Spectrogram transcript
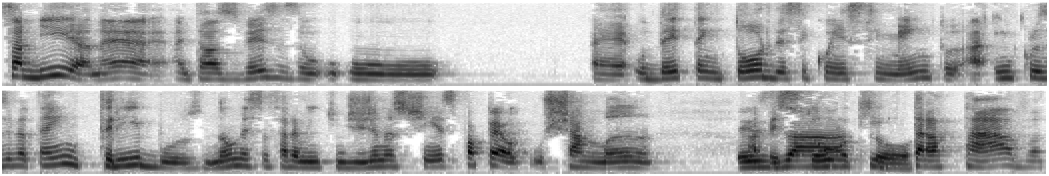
sabia, né? Então, às vezes, o, o, é, o detentor desse conhecimento, inclusive até em tribos, não necessariamente indígenas, tinha esse papel, o xamã, a pessoa que Exato. tratava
